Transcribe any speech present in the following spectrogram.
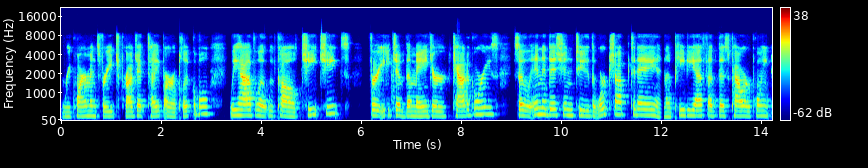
requirements for each project type are applicable. We have what we call cheat sheets for each of the major categories. So, in addition to the workshop today and the PDF of this PowerPoint,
